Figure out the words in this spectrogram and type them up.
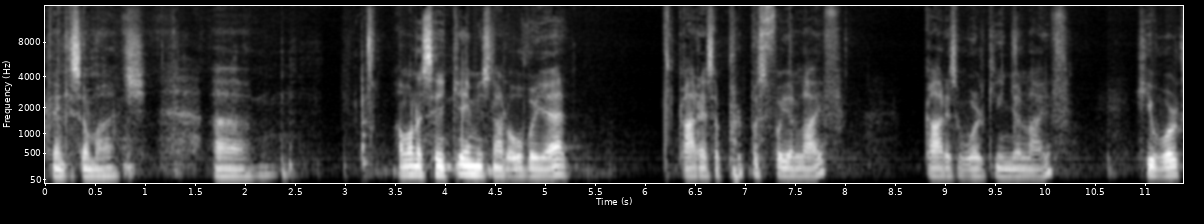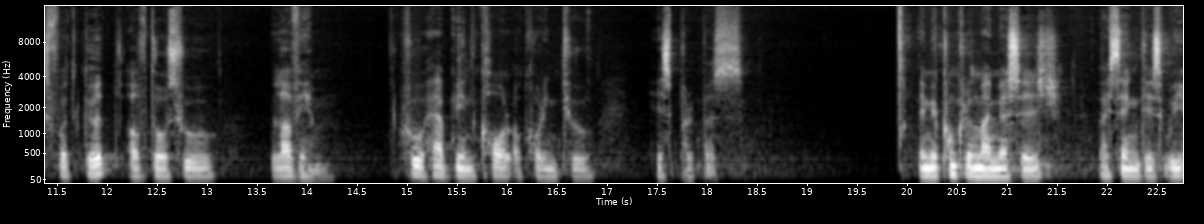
Thank you so much. Um, I want to say, game is not over yet. God has a purpose for your life. God is working in your life. He works for the good of those who love Him who have been called according to his purpose. Let me conclude my message by saying this we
